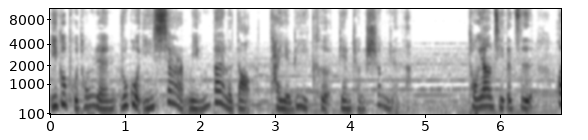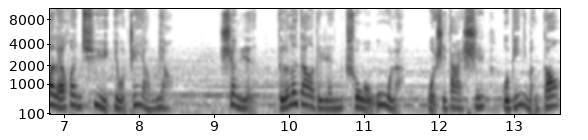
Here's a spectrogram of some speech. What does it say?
一个普通人如果一下明白了道，他也立刻变成圣人了。同样几个字换来换去有这样妙，圣人得了道的人说我悟了，我是大师，我比你们高，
